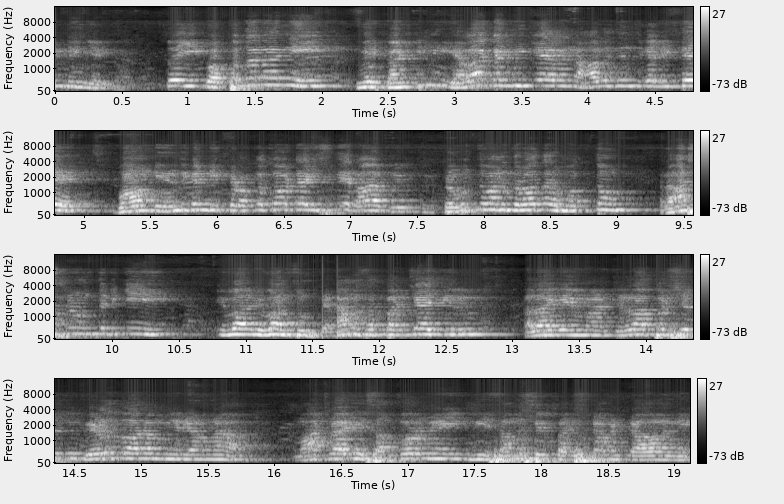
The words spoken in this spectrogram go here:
మీటింగ్ చేయడం సో ఈ గొప్పతనాన్ని మీరు కంటిన్యూ ఎలా కంటిన్యూ చేయాలని ఆలోచించగలిగితే బాగుంది. ఎందుకంటే ఇక్కడ ఒక్క చోట ఇస్తే రా ప్రభుత్వం అన్న తర్వాత మొత్తం రాష్ట్రం అంతటికి ఇవ్వాలి ఇవ్వాల్సి ఉంటుంది. గ్రామ పంచాయతీలు అలాగే మా జిల్లా పరిషత్ వీళ్ళ ద్వారా మీరు ఏమైనా మాట్లాడి సత్వరమే మీ సమస్య పరిష్కారం కావాలని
